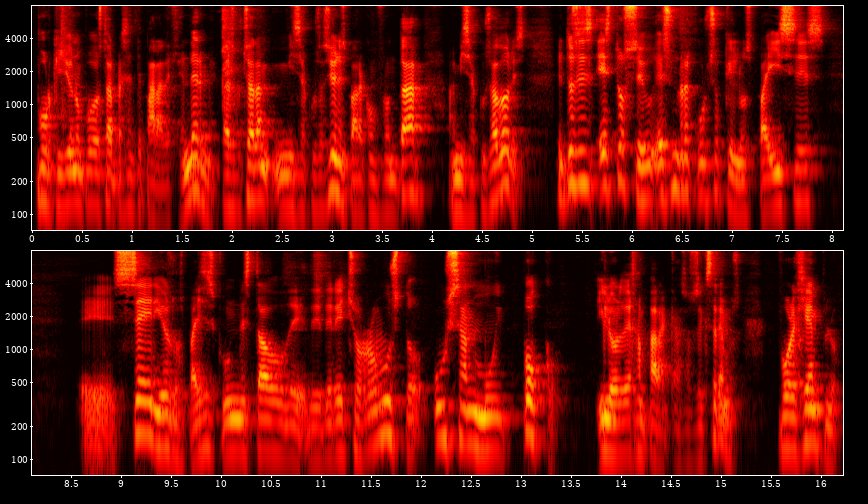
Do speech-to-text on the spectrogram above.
porque yo no puedo estar presente para defenderme, para escuchar mis acusaciones, para confrontar a mis acusadores. Entonces, esto es un recurso que los países eh, serios, los países con un estado de, de derecho robusto, usan muy poco y lo dejan para casos extremos. Por ejemplo,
